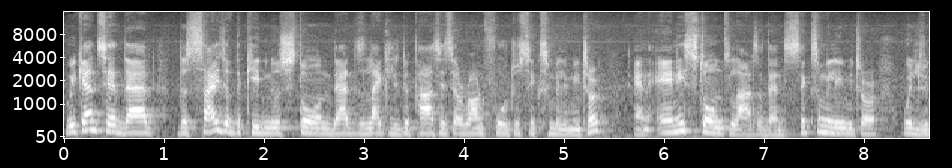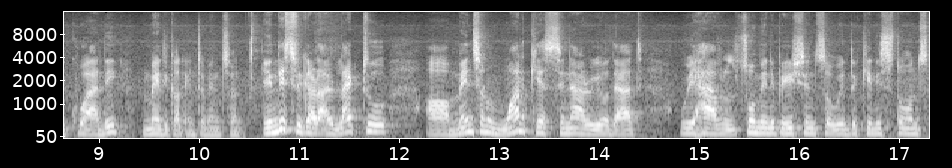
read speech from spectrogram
we can say that the size of the kidney stone that is likely to pass is around 4 to 6 millimeter and any stones larger than 6 millimeter will require the medical intervention. In this regard, I would like to uh, mention one case scenario that we have so many patients with the kidney stones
